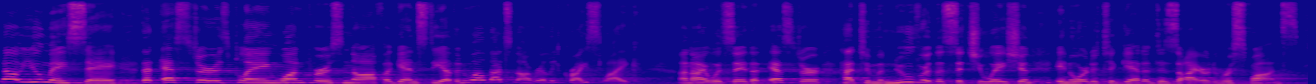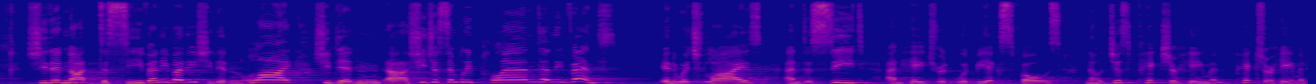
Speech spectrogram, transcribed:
Now, you may say that Esther is playing one person off against the other. And, Well, that's not really Christ like. And I would say that Esther had to maneuver the situation in order to get a desired response. She did not deceive anybody, she didn't lie, she didn't, uh, she just simply planned an event in which lies and deceit and hatred would be exposed. Now, just picture Haman. Picture Haman.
